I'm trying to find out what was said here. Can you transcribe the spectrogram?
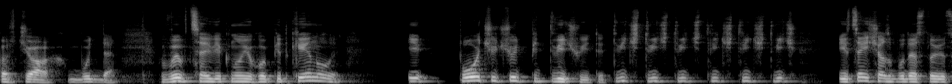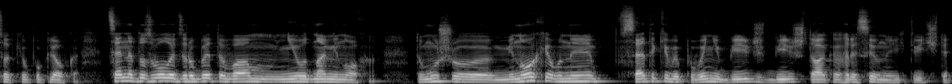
в карчах, будь-де. Ви в це вікно його підкинули і по чуть-чуть підтвічуєте. Твіч, твіч, твіч, твіч, твіч, твіч. І в цей час буде 100% покльовка. Це не дозволить зробити вам ні одна міноха. Тому що мінохи, вони все-таки ви повинні більш більш так агресивно їх твічити.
